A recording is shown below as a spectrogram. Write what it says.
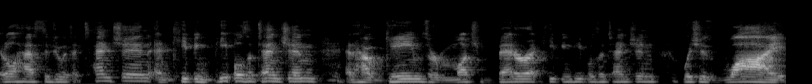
It all has to do with attention and keeping people's attention and how games are much better at keeping people's attention which is why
